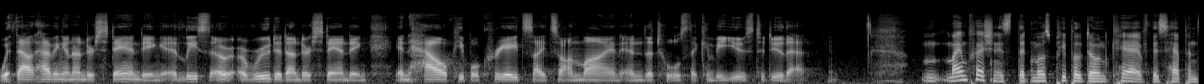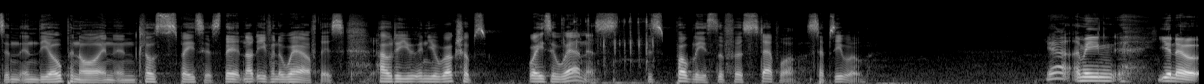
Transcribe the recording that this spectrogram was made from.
without having an understanding, at least a, a rooted understanding in how people create sites online and the tools that can be used to do that? my impression is that most people don't care if this happens in, in the open or in, in closed spaces. They're not even aware of this. Yeah. How do you, in your workshops, raise awareness? This probably is the first step or step zero. Yeah, I mean, you know,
